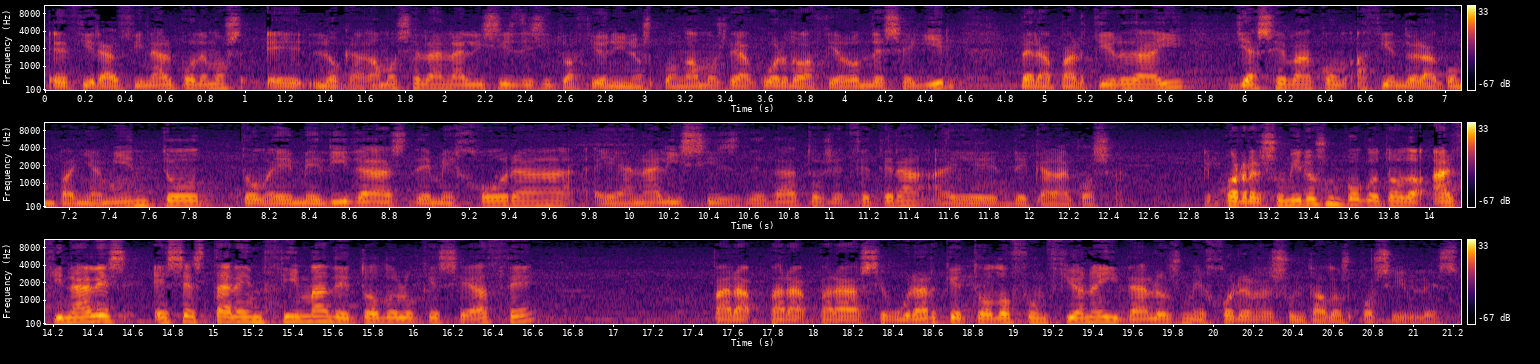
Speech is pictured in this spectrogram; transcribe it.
es decir, al final podemos, eh, lo que hagamos el análisis de situación y nos pongamos de acuerdo hacia dónde seguir, pero a partir de ahí ya se va haciendo el acompañamiento, eh, medidas de mejora, eh, análisis de datos, etcétera eh, de cada cosa. Por resumiros un poco todo, al final es, estar encima de todo lo que se hace para, para asegurar que todo funciona y da los mejores resultados posibles.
